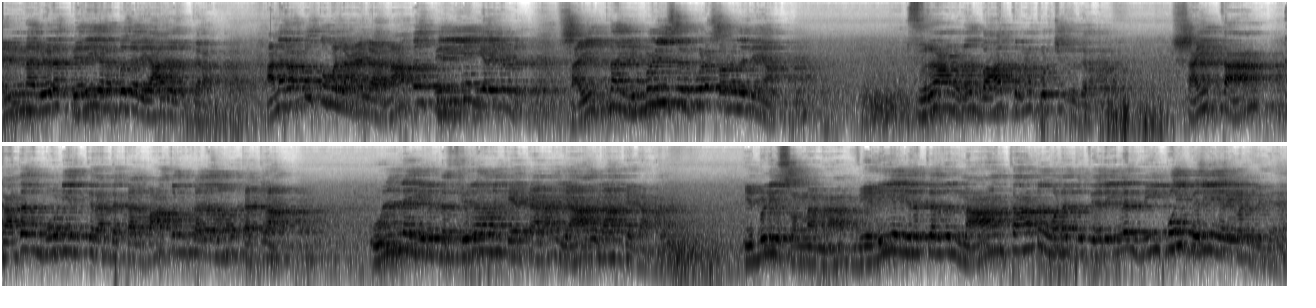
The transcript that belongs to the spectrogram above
என்னை விட பெரிய ரப்பு வேறு யார் இருக்கிறான்? ஆனா ரப்புக்கும் இல்ல நான் தான் பெரிய இறைவன். சைத்னா இப்ளீஸ் கூட சொன்னது இல்லையா? ஃபிராவுன்னு பாத்ரூம்ல குடிச்சிட்டு இருக்கிறான். சைத்தான் கதவு மூடி இருக்கிற அந்த பாத்ரூம் கதவை வந்து கட்டுறான் உள்ளே இருந்த பிறவனை கேட்டானா யாருடான்னு கேட்டானா. இப்படி சொன்னானா வெளியே இருக்கிறது நான் தான் உனக்கு தெரியல நீ போய் பெரிய இறைவன் இருக்கேன்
